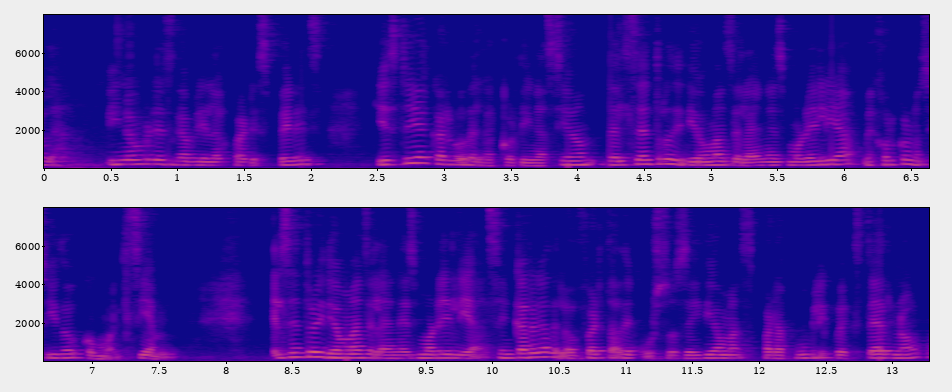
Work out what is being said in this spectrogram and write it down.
Hola, mi nombre es Gabriela Juárez Pérez y estoy a cargo de la coordinación del Centro de Idiomas de la ENES Morelia, mejor conocido como el CIEM. El Centro de Idiomas de la ENES Morelia se encarga de la oferta de cursos de idiomas para público externo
